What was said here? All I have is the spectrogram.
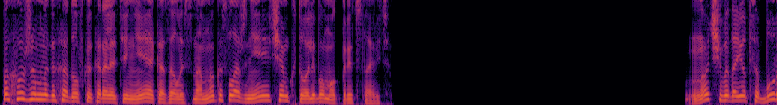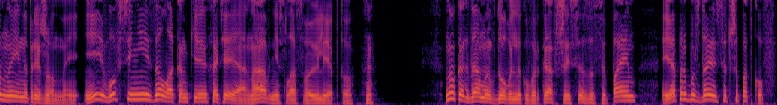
Похоже, многоходовка короля теней оказалась намного сложнее, чем кто-либо мог представить. Ночь выдается бурной и напряженной, и вовсе не из-за лакомки, хотя и она внесла свою лепту. Но когда мы, вдоволь накувыркавшись, засыпаем, я пробуждаюсь от шепотков.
